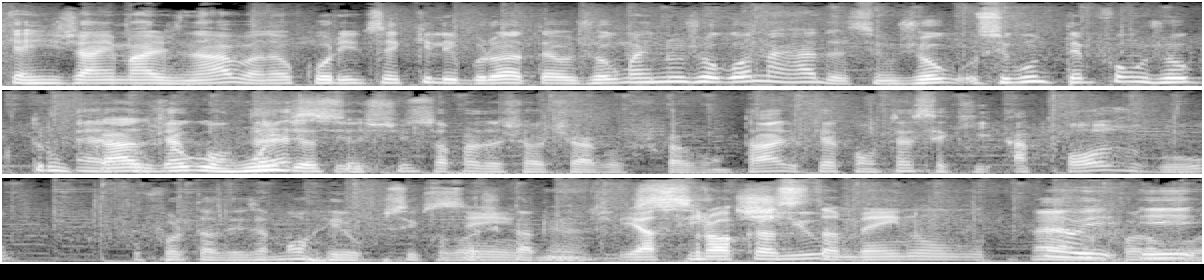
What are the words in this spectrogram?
que a gente já imaginava, né? O Corinthians equilibrou até o jogo, mas não jogou nada. Assim, o, jogo, o segundo tempo foi um jogo É, truncado, o que jogo ruim de acontece, assistir. Só pra deixar o Thiago ficar à vontade, o que acontece é que após o gol, o Fortaleza morreu psicologicamente. E as Sentiu- trocas também não. É, Não, não e, foram e-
